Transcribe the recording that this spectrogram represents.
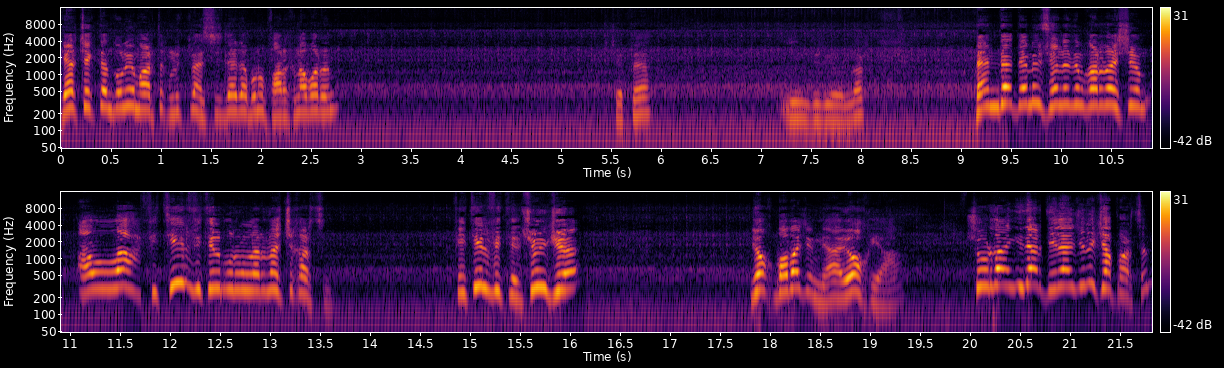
Gerçekten doluyum artık lütfen sizler de bunun farkına varın. Cephe indiriyorlar. Ben de demin söyledim kardeşim. Allah fitil fitil burunlarına çıkarsın. Fitil fitil. Çünkü yok babacım ya yok ya. Şuradan gider dilencilik yaparsın.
